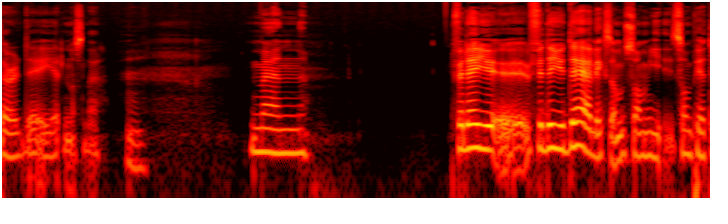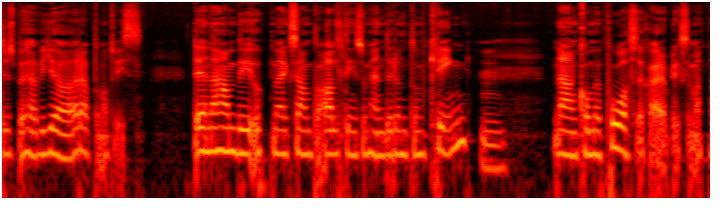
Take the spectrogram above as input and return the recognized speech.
third day eller något sånt där. Mm. Men för det är ju, för det, är ju det liksom som, som Petrus behöver göra på något vis. Det är när han blir uppmärksam på allting som händer runt omkring. Mm. När han kommer på sig själv liksom att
